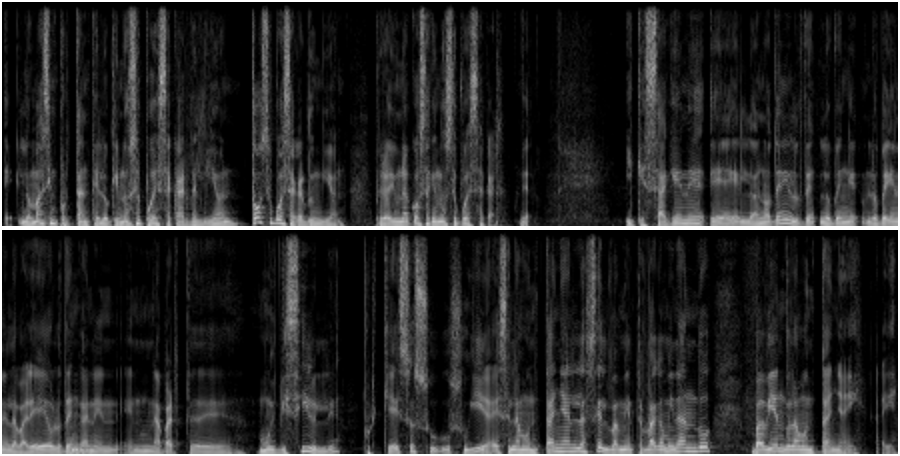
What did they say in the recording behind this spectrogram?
Eh, lo más importante, lo que no se puede sacar del guion, todo se puede sacar de un guion, pero hay una cosa que no se puede sacar. Y que saquen, eh, lo anoten y lo, peguen, en la pared o lo tengan en, en una parte muy visible porque eso es su, guía. Es en la montaña, en la selva. Mientras va caminando, va viendo la montaña ahí, ahí.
